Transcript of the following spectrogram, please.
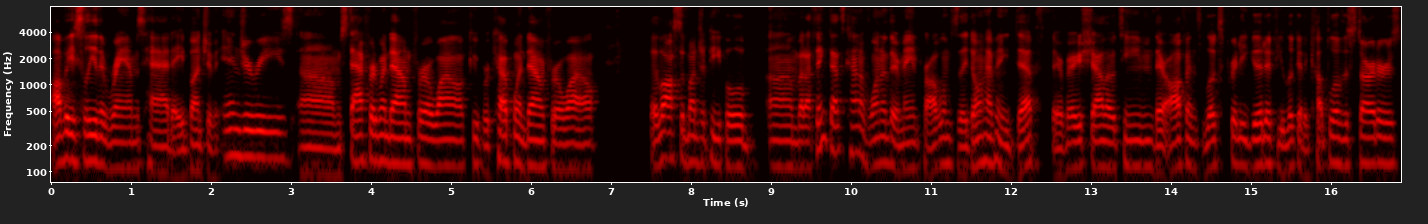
Obviously, the Rams had a bunch of injuries. Um, Stafford went down for a while. Cooper Kupp went down for a while. They lost a bunch of people, um, but I think that's kind of one of their main problems. They don't have any depth. They're a very shallow team. Their offense looks pretty good if you look at a couple of the starters,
